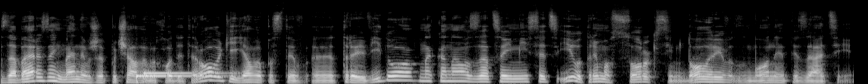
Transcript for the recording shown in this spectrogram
За березень в мене вже почали виходити ролики. Я випустив е, три відео на канал за цей місяць і отримав 47 доларів з монетизації.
